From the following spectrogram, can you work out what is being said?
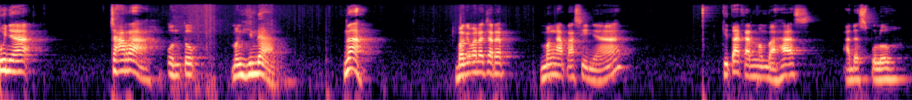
punya cara untuk menghindar. Nah, bagaimana cara mengatasinya? Kita akan membahas ada 10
